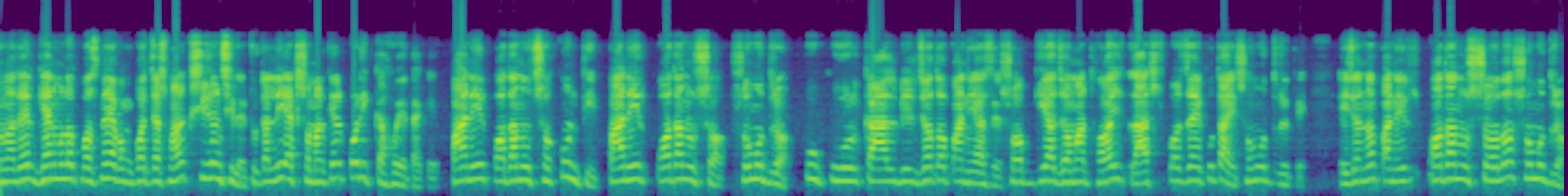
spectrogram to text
তোমাদের জ্ঞানমূলক প্রশ্নে এবং পঞ্চাশ মার্ক সৃজনশীলে টোটালি একশো মার্কের পরীক্ষা হয়ে থাকে। পানির প্রধান উৎস কোনটি? পানির প্রধান উৎস সমুদ্র, পুকুর কাল বিল, যত পানি আছে, সব গিয়া জমাট হয় লাস্ট পর্যায়ে কোথায়? সমুদ্রতে। এই জন্য পানির প্রধান উৎস হলো সমুদ্র।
